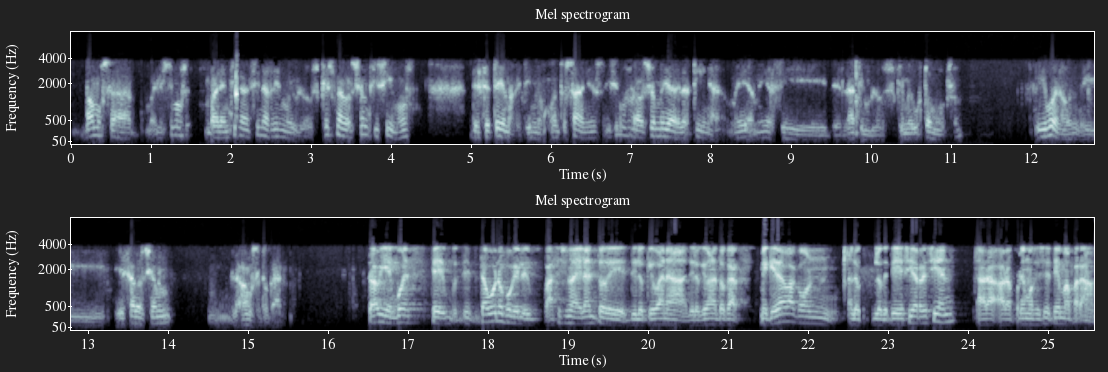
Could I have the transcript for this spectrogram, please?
vamos a, elegimos Valentina Encina Ritmo y Blues, que es una versión que hicimos de ese tema que tiene unos cuantos años, hicimos una versión media de latina, media, media así de Latin Blues, que me gustó mucho. Y bueno, y esa versión la vamos a tocar. Está bien, bueno, está bueno porque haces un adelanto de, lo que van a de lo que van a tocar. Me quedaba con lo, que te decía recién. Ahora ahora ponemos ese tema para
